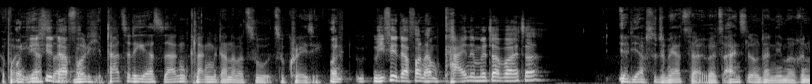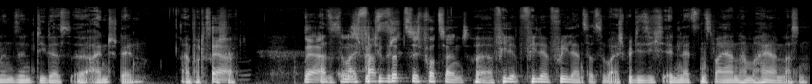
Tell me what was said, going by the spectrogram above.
Wollte und wie viel davon? Wollte ich tatsächlich erst sagen, klang mir dann aber zu, zu crazy. Und wie viel davon haben keine Mitarbeiter? Ja, die absolute Mehrzahl, weil es Einzelunternehmerinnen sind, die das äh, einstellen. Einfach das ja. Geschäft. Ja, also zum Beispiel fast 70 Prozent. Viele, viele Freelancer zum Beispiel, die sich in den letzten zwei Jahren haben heiern lassen,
